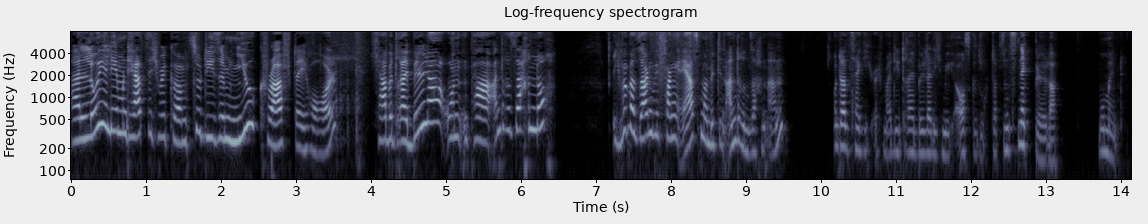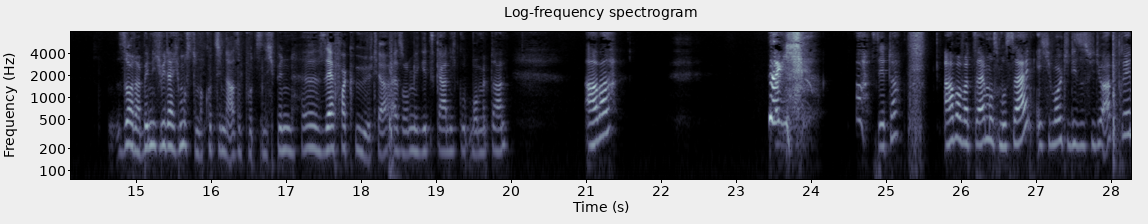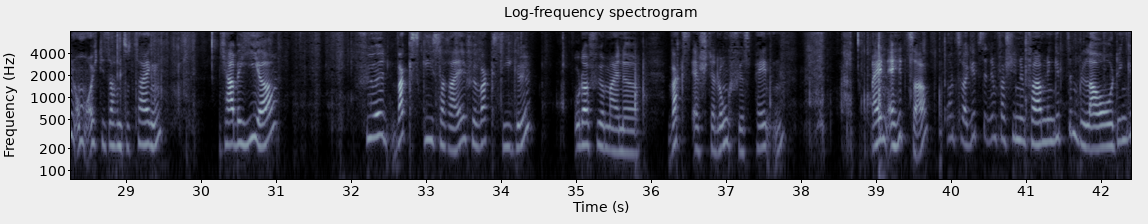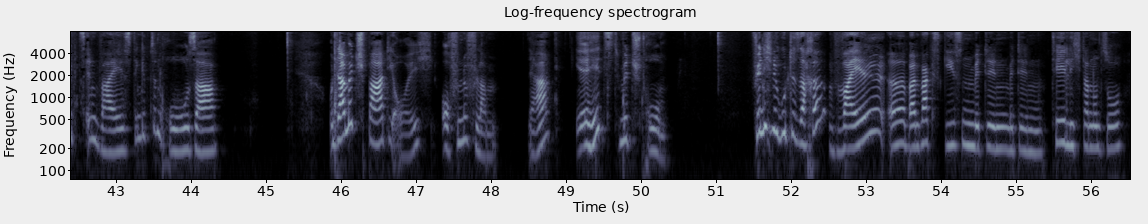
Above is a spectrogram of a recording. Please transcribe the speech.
Hallo ihr Lieben und herzlich willkommen zu diesem New Craft Day Haul. Ich habe drei Bilder und ein paar andere Sachen noch. Ich würde mal sagen, wir fangen erstmal mit den anderen Sachen an. Und dann zeige ich euch mal die drei Bilder, die ich mir ausgesucht habe. Das sind Snackbilder. Moment. So, da bin ich wieder. Ich musste mal kurz die Nase putzen. Ich bin äh, sehr verkühlt, ja. Also mir geht es gar nicht gut momentan. Aber... Oh, seht ihr? Aber was sein muss, muss sein. Ich wollte dieses Video abdrehen, um euch die Sachen zu zeigen. Ich habe hier für Wachsgießerei, für Wachssiegel oder für meine Wachserstellung fürs Painten einen Erhitzer. Und zwar gibt es den in verschiedenen Farben. Den gibt es in Blau, den gibt es in Weiß, den gibt es in Rosa. Und damit spart ihr euch offene Flammen. Ja, ihr erhitzt mit Strom. Finde ich eine gute Sache, weil äh, beim Wachsgießen mit den, mit den Teelichtern und so,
